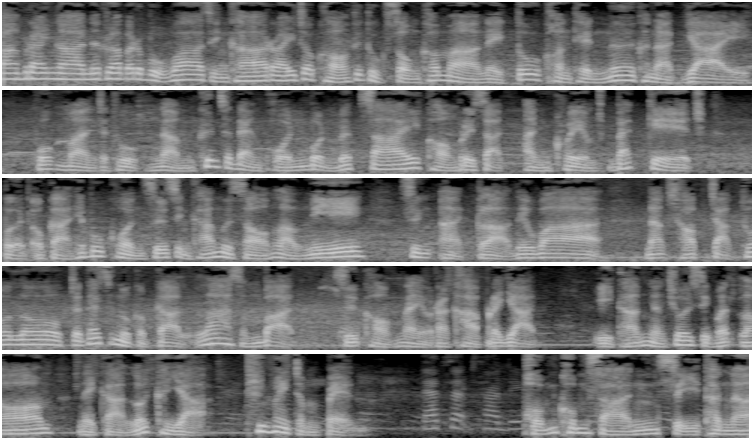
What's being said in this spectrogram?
ตามรายงานนะครับระบุว่าสินค้าไร้เจ้าของที่ถูกส่งเข้ามาในตู้คอนเทนเนอร์ขนาดใหญ่ พวกมันจะถูกนำขึ้นแสดงผลบนเว็บไซต์ของบริษัท Unclaimed Baggage เปิดโอกาสให้ผู้คนซื้อสินค้ามือสองเหล่านี้ ซึ่งอาจกล่าวได้ว่านักช็อปจากทั่วโลกจะได้สนุกกับการล่าสมบัติ ซื้อของในราคาประหยัด อีกทั้งยังช่วยสิ่งแวดล้อมในการลดขยะที่ไม่จำเป็น ผมคมสันสีธนะ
